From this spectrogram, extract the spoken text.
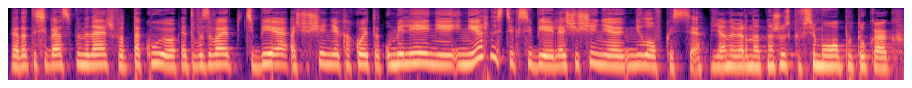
Когда ты себя вспоминаешь вот такую, это вызывает в тебе ощущение какой-то умиления и нежности к себе или ощущение неловкости? Я, наверное, отношусь ко всему опыту как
